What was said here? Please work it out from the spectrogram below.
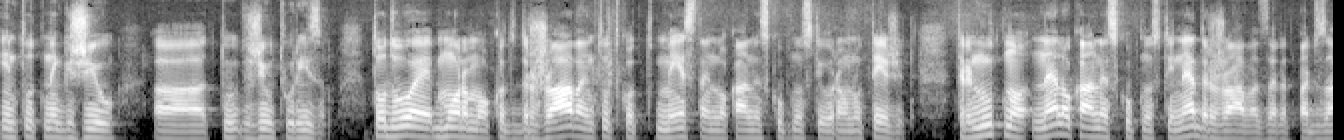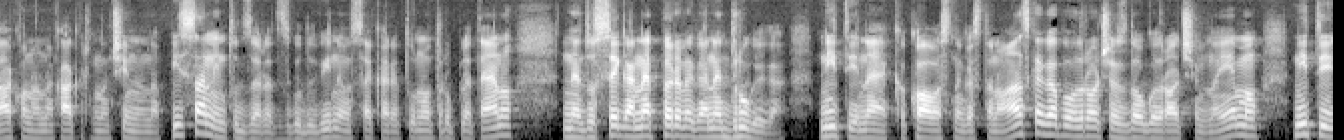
in tudi nek živ uh, tu, živ turizem. To dvoje moramo kot država in tudi kot mesta in lokalne skupnosti uravnotežiti. Trenutno ne lokalne skupnosti, ne država, zaradi pač zakona, na kakršen način je napisan in tudi zaradi zgodovine, vse, kar je tu notro upleteno, ne dosega ne prvega, ne drugega. Niti ne kakovostnega stanovanskega področja z dolgoročnim najemom, niti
